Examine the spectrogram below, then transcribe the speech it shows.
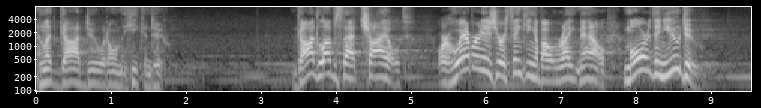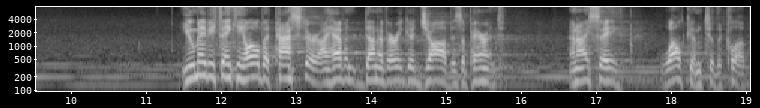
and let God do what only He can do. God loves that child or whoever it is you're thinking about right now more than you do. You may be thinking, oh, but Pastor, I haven't done a very good job as a parent. And I say, welcome to the club.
